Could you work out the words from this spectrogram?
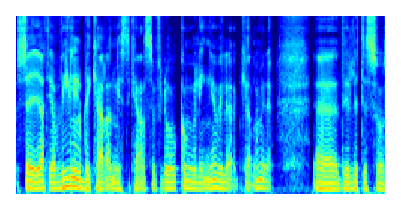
säga att jag vill bli kallad Mr Cancer, för då kommer väl ingen vilja kalla mig det. Eh, det är lite så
